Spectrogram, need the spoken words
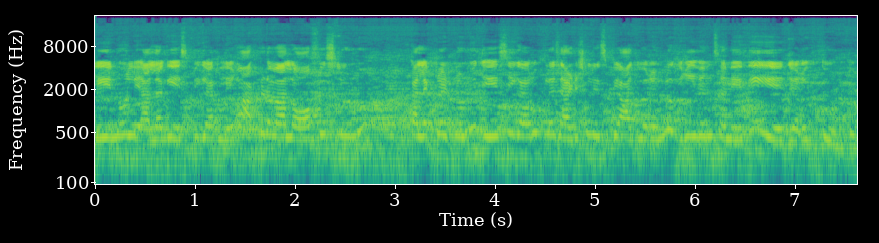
లేనో లే- అలాగే ఎస్పీ గారు లేరో అక్కడ వాళ్ళ ఆఫీస్లోనూ కలెక్టరేట్లోనూ జేసీ గారు ప్లస్ అడిషనల్ ఎస్పీ ఆధ్వర్యంలో గ్రీవెన్స్ అనేది జరుగుతూ ఉంటుంది.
